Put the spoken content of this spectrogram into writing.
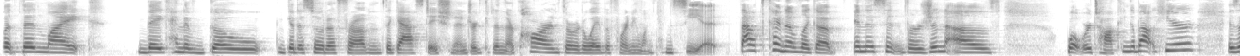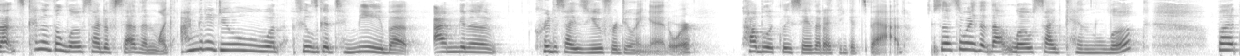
but then like they kind of go get a soda from the gas station and drink it in their car and throw it away before anyone can see it. That's kind of like a innocent version of what we're talking about here is that's kind of the low side of 7. Like I'm going to do what feels good to me, but I'm going to criticize you for doing it or publicly say that I think it's bad. So that's the way that that low side can look. But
